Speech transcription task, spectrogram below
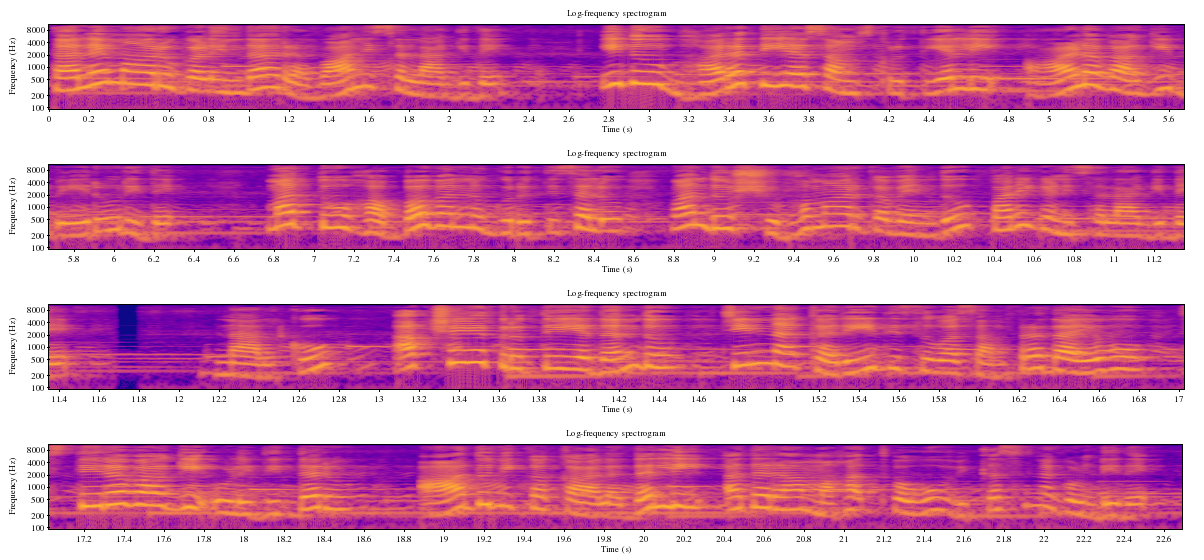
ತಲೆಮಾರುಗಳಿಂದ ರವಾನಿಸಲಾಗಿದೆ. ಇದು ಭಾರತೀಯ ಸಂಸ್ಕೃತಿಯಲ್ಲಿ ಆಳವಾಗಿ ಬೇರೂರಿದೆ ಮತ್ತು ಹಬ್ಬವನ್ನು ಗುರುತಿಸಲು ಒಂದು ಶುಭ ಮಾರ್ಗವೆಂದು ಪರಿಗಣಿಸಲಾಗಿದೆ. ನಾಲ್ಕು, ಅಕ್ಷಯ ತೃತೀಯದಂದು ಚಿನ್ನ ಖರೀದಿಸುವ ಸಂಪ್ರದಾಯವು ಸ್ಥಿರವಾಗಿ ಉಳಿದಿದ್ದರೂ ಆಧುನಿಕ ಕಾಲದಲ್ಲಿ ಅದರ ಮಹತ್ವವು ವಿಕಸನಗೊಂಡಿದೆ.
